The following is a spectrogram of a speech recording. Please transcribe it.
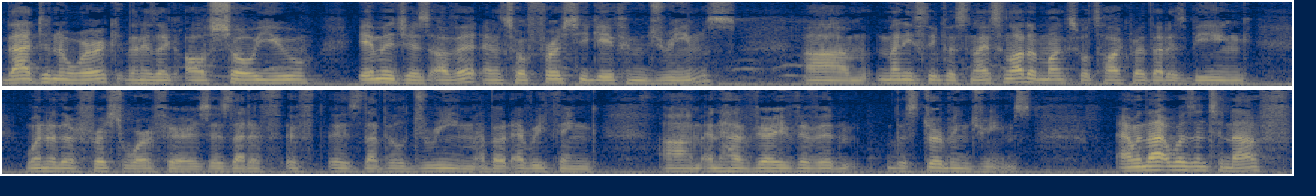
That didn't work. Then he's like, I'll show you images of it. And so first he gave him dreams, um, many sleepless nights. A lot of monks will talk about that as being one of their first warfares. Is that if, if is that they'll dream about everything, um, and have very vivid, disturbing dreams. And when that wasn't enough,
